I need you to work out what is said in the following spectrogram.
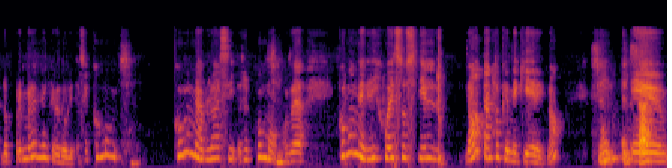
lo primero es la incredulidad. O sea, ¿cómo, ¿cómo me habló así? O sea, ¿cómo? O sea, ¿cómo me dijo eso si él, ¿no? Tanto que me quiere, ¿no? Sí, eh,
